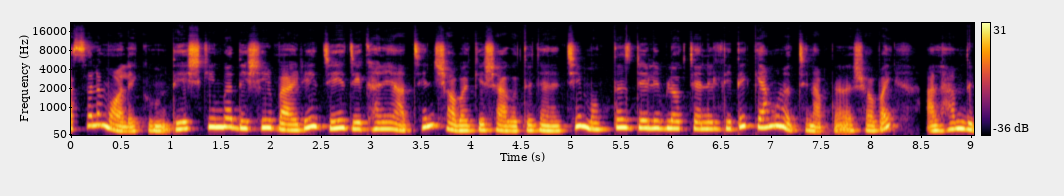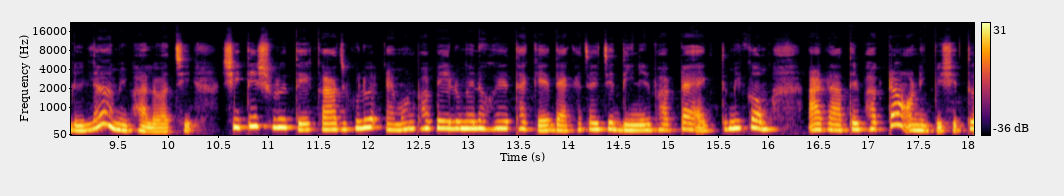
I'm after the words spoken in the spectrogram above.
আসসালামু আলাইকুম। দেশ কিংবা দেশের বাইরে যে যেখানে আছেন সবাইকে স্বাগত জানাচ্ছি মুক্তাজ ডেলি ব্লগ চ্যানেলটিতে। কেমন আছেন আপনারা সবাই? আলহামদুলিল্লাহ, আমি ভালো আছি। শীতের শুরুতে কাজগুলো এমনভাবে এলোমেলো হয়ে থাকে, দেখা যায় যে দিনের ভাগটা একদমই কম আর রাতের ভাগটা অনেক বেশি। তো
